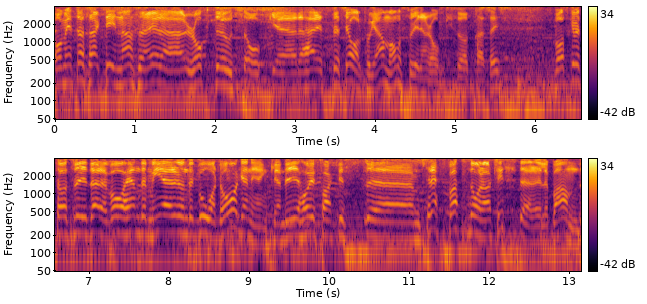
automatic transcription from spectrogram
Om vi inte har sagt innan så är det här Rock Dudes och eh, det här är ett specialprogram om Sweden Rock. Så Precis. vad ska vi ta oss vidare? Vad hände mer under gårdagen egentligen? Vi har ju faktiskt eh, träffat några artister eller band.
